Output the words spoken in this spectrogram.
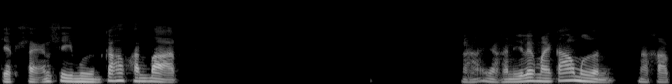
เจ็ดแสนสี่หมื่นเก้าพันบาทนะฮะอย่างคันนี้เลขไม้เก้าหมื่น นะครับ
